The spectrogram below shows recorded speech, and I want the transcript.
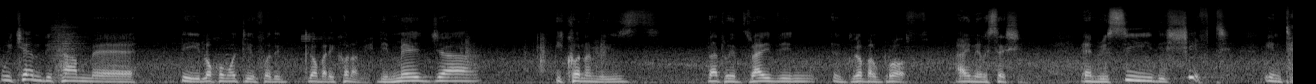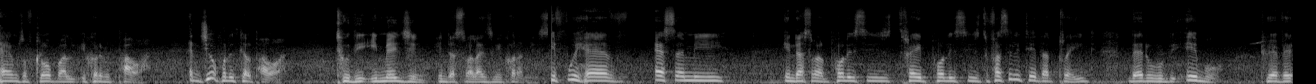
we can become uh, the locomotive for the global economy. The major economies that were driving global growth are in a recession. And we see the shift in terms of global economic power and geopolitical power to the emerging industrializing economies. If we have SME industrial policies, trade policies to facilitate that trade, then we will be able to have a,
